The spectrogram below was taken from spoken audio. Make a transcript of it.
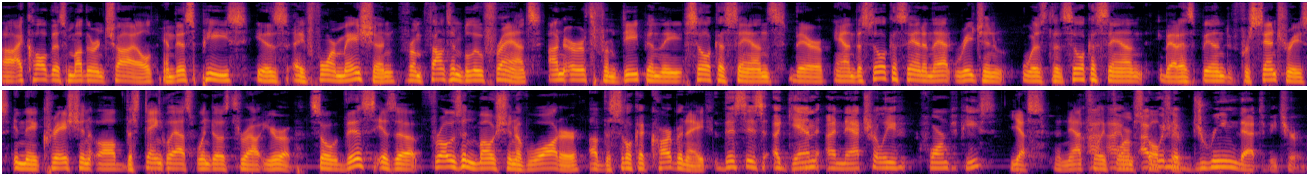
Uh, I call this Mother and Child, and this piece is a formation from Fontainebleau, France, unearthed from deep in the silica sands there. And the silica sand in that region was the silica sand that has been for centuries in the creation of the stained glass windows throughout Europe. So this is a frozen motion of water of the silica carbonate. This is again a naturally formed piece. Yes, a naturally I- formed I, I wouldn't have dreamed that to be true.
